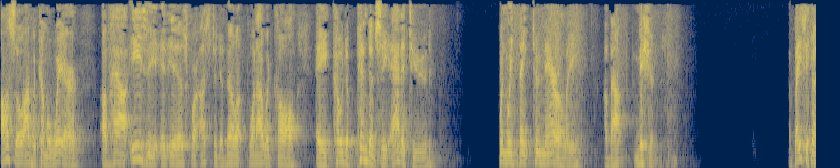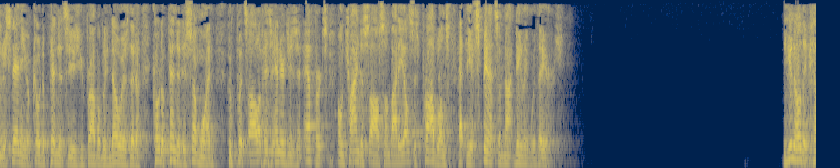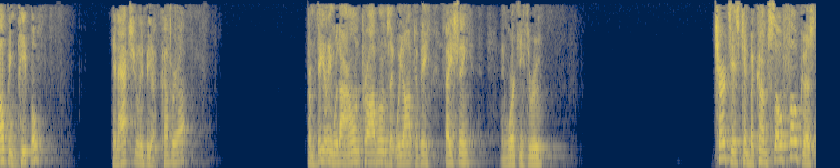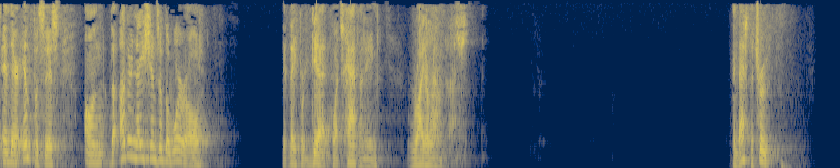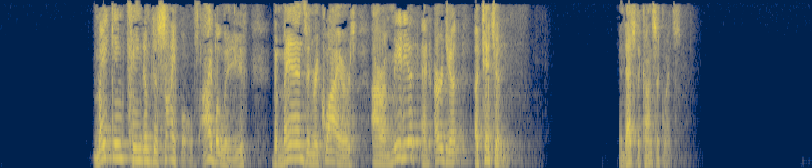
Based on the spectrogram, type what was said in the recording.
Also, I've become aware of how easy it is for us to develop what I would call a codependency attitude when we think too narrowly about missions. A basic understanding of codependency, as you probably know, is that a codependent is someone who puts all of his energies and efforts on trying to solve somebody else's problems at the expense of not dealing with theirs. Do you know that helping people can actually be a cover up from dealing with our own problems that we ought to be facing and working through. Churches can become so focused in their emphasis on the other nations of the world that they forget what's happening right around us. And that's the truth. Making kingdom disciples, I believe, demands and requires our immediate and urgent attention. And that's the consequence.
